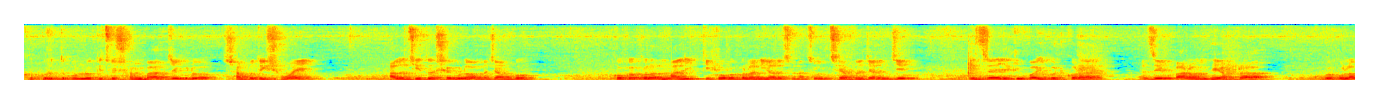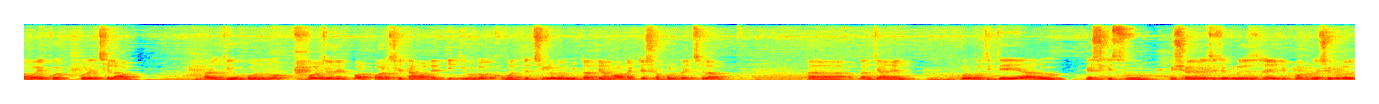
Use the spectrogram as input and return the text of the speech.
খুব গুরুত্বপূর্ণ কিছু সংবাদ, যেগুলো সাম্প্রতিক সময়ে আলোচিত, সেগুলো আমরা জানব। কোকাকোলার মালিককে কোকাকোলা নিয়ে আলোচনা চলছে। আপনারা জানেন যে ইসরায়েলকে বয়কট করার যে প্রারম্ভে আমরা কোকাকোলা বয়কট করেছিলাম, ভারতীয় পণ্য বর্জনের পরপর, সেটা আমাদের দ্বিতীয় লক্ষ্যমাত্রা ছিল এবং তাতে আমরা অনেকটা সফল হয়েছিলাম। আপনারা জানেন। পরবর্তীতে আরও বেশ কিছু বিষয় রয়েছে যেগুলো ইসরায়েলি পণ্য, সেগুলো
